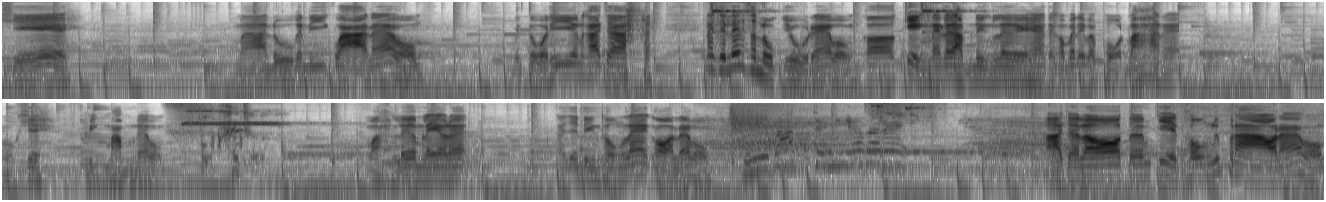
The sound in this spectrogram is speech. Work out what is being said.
เค มาดูกันดีกว่านะผม เป็นตัวที่ค่อนข้างจะน่าจะเล่นสนุกอยู่นะผมก็เก่งในระดับหนึ่งเลยฮะ แต่ก็ไม่ได้แบบโหดมากนะ โอเคบิ๊กมัมนะผม มาเริ่มแล้วนะ น่าจะดึงธงแรกก่อนนะผม อาจจะรอเติมเกตธงหรือเปล่านะผม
